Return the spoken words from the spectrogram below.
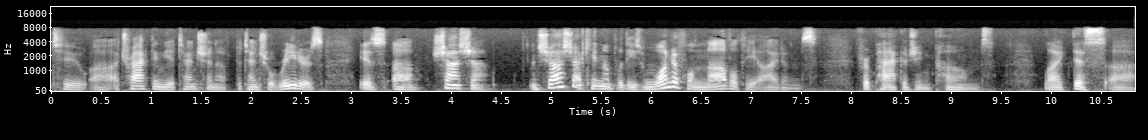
to uh, attracting the attention of potential readers is uh, Shasha. And Shasha came up with these wonderful novelty items for packaging poems like this. Uh,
